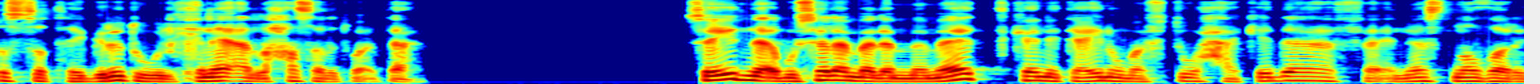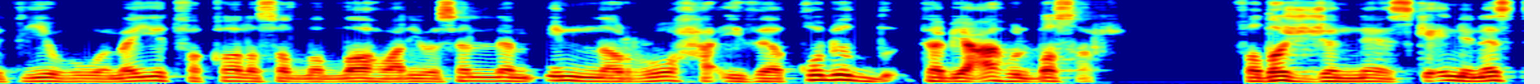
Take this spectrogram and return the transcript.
قصة هجرته والخناقة اللي حصلت وقتها. سيدنا أبو سلمة لما مات كانت عينه مفتوحة كده فالناس نظرت ليه وهو ميت فقال صلى الله عليه وسلم إن الروح إذا قبض تبعه البصر. فضج الناس كأن الناس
